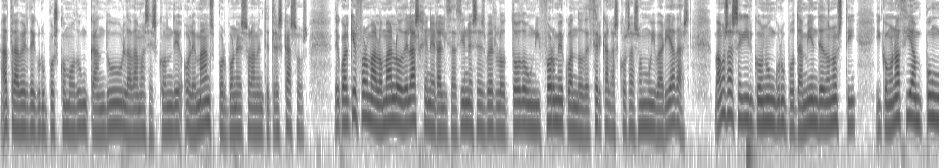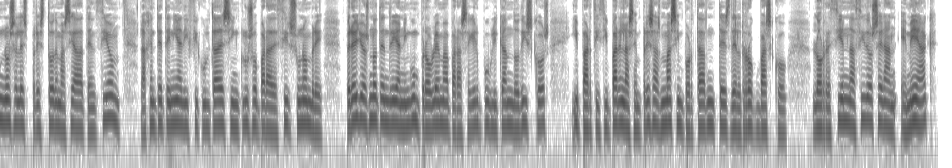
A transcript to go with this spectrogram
a través de grupos como Duncan Du, La Dama se esconde o Le Mans, por poner solamente tres casos. De cualquier forma, lo malo de las generalizaciones es verlo todo uniforme cuando de cerca las cosas son muy variadas. Vamos a seguir con un grupo también de Donosti y como no hacían punk no se les prestó demasiada atención. La gente tenía dificultades incluso para decir su nombre, pero ellos no tendrían ningún problema para seguir publicando discos y participar en las empresas más importantes del rock vasco. Los recién nacidos eran EMEAC,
